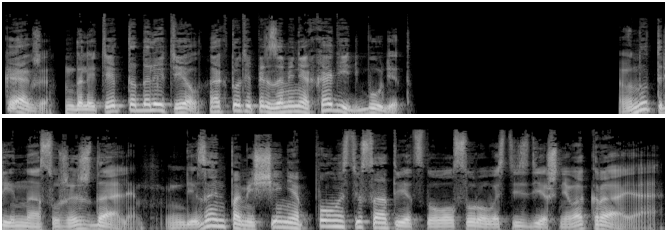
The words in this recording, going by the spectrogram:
как же, долететь-то долетел, а кто теперь за меня ходить будет? Внутри нас уже ждали. Дизайн помещения полностью соответствовал суровости здешнего края.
